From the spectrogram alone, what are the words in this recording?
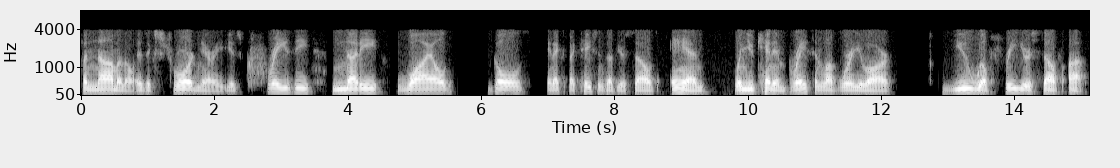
phenomenal, is extraordinary, is crazy, nutty, wild goals and expectations of yourselves. And when you can embrace and love where you are, you will free yourself up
